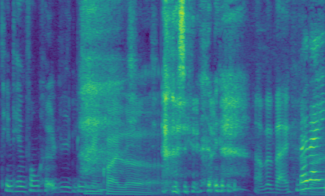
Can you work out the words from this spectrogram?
天天风和日丽，新年快乐！好，拜拜，拜拜。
